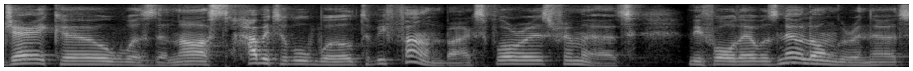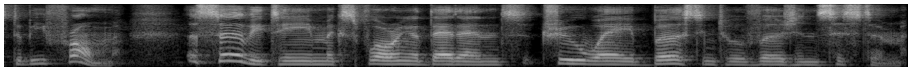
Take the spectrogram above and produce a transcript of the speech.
Jericho was the last habitable world to be found by explorers from Earth, before there was no longer an Earth to be from. A survey team exploring a dead-end throughway burst into a virgin system.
